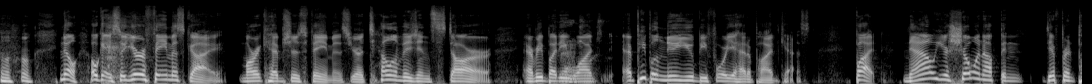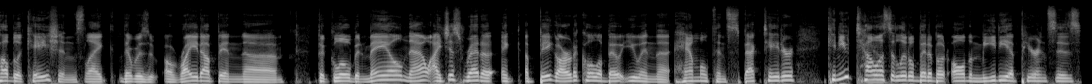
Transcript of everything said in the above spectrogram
no. Okay, so you're a famous guy. Mark Hebscher's famous. You're a television star. Everybody watched. uh, People knew you before you had a podcast. But now you're showing up in different publications. Like there was a write up in uh, the Globe and Mail. Now I just read a, a, a big article about you in the Hamilton Spectator. Can you tell us a little bit about all the media appearances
